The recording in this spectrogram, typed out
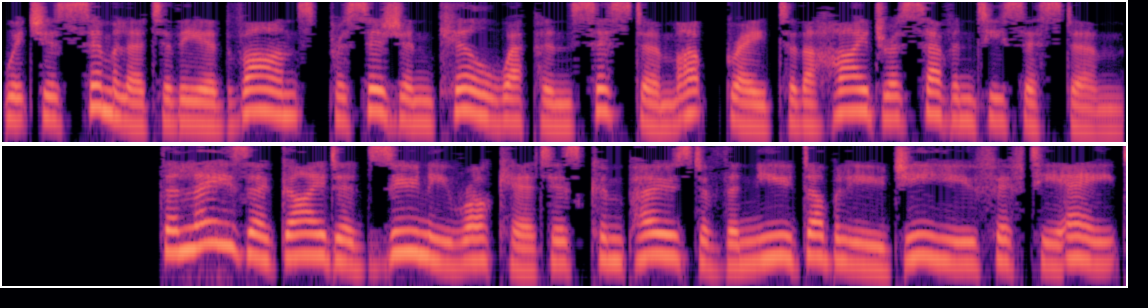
which is similar to the Advanced Precision Kill Weapon System upgrade to the Hydra 70 system. The laser-guided Zuni rocket is composed of the new WGU-58,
